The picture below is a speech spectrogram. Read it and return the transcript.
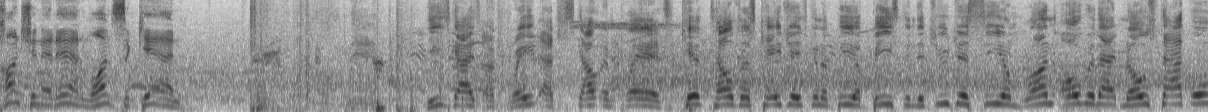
punching it in once again. Oh man, these guys are great at scouting players. Kid tells us KJ's going to be a beast, and did you just see him run over that nose tackle?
